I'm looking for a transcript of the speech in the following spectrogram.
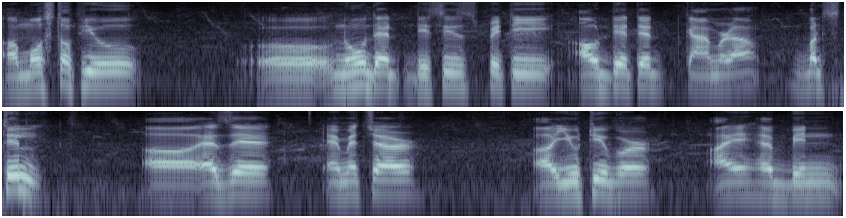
uh, most of you uh, know that this is pretty outdated camera but still uh, as a amateur YouTuber I have been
